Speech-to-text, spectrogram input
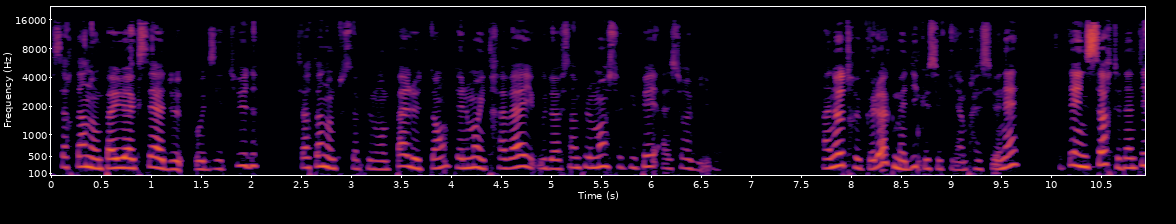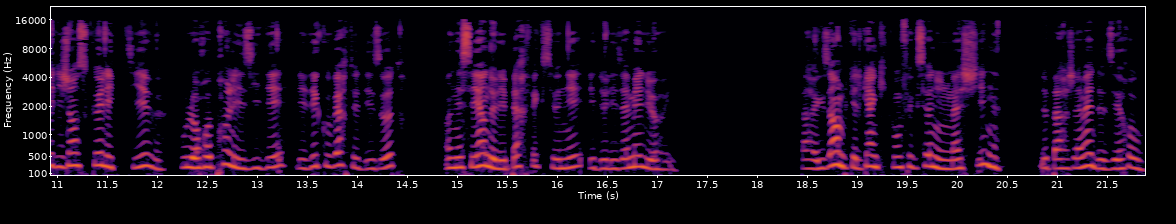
Certains n'ont pas eu accès à de hautes études, certains n'ont tout simplement pas le temps tellement ils travaillent ou doivent simplement s'occuper à survivre. Un autre colloque m'a dit que ce qui l'impressionnait, C'était une sorte d'intelligence collective où l'on reprend les idées, les découvertes des autres, en essayant de les perfectionner et de les améliorer. Par exemple, quelqu'un qui confectionne une machine ne part jamais de zéro.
